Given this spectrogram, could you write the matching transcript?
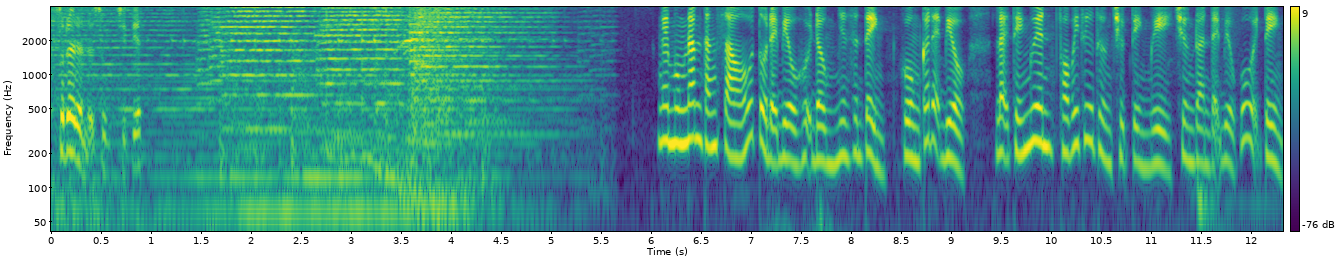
Sau đây là nội dung chi tiết. Ngày 5 tháng 6, Tổ đại biểu Hội đồng Nhân dân tỉnh gồm các đại biểu Lại Thế Nguyên, Phó Bí thư Thường trực tỉnh ủy, Trường đoàn đại biểu Quốc hội tỉnh,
